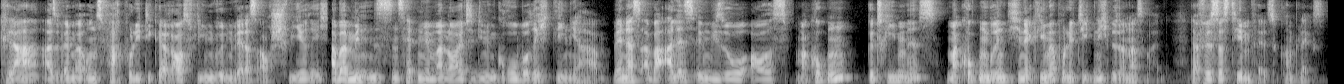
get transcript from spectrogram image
klar. Also wenn bei uns Fachpolitiker rausfliegen würden, wäre das auch schwierig. Aber mindestens hätten wir mal Leute, die eine grobe Richtlinie haben. Wenn das aber alles irgendwie so aus mal gucken getrieben ist, mal gucken bringt dich in der Klimapolitik nicht besonders weit. Dafür ist das Themenfeld zu komplex.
